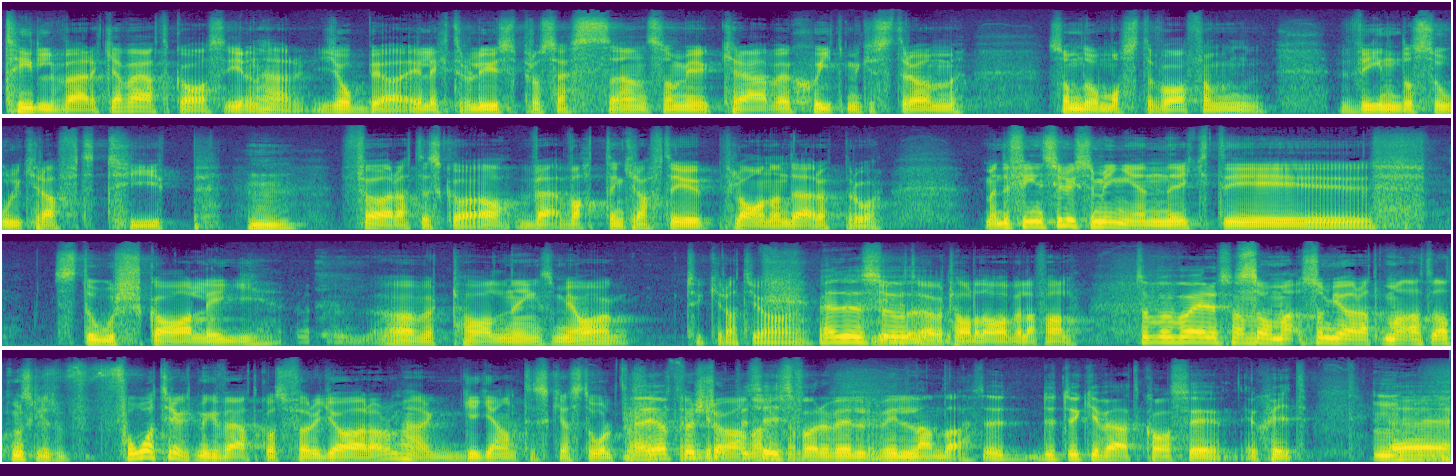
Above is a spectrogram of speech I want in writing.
tillverka vätgas i den här jobbiga elektrolysprocessen som ju kräver skitmycket ström som då måste vara från vind och solkraft typ. Mm. För att det ska, ja, va- vattenkraft är ju planen där uppe då. Men det finns ju liksom ingen riktig storskalig övertalning som jag tycker att jag är så- blivit övertalad av i alla fall. Så vad är det som... Som, som gör att man, att, att man skulle få tillräckligt mycket vätgas för att göra de här gigantiska Ja, stålprojekten jag förstår gröna. precis liksom. var du vill, vill landa. Du, du tycker vätgas är, är skit. Mm. Eh,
